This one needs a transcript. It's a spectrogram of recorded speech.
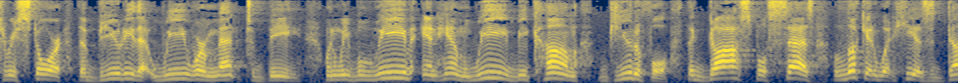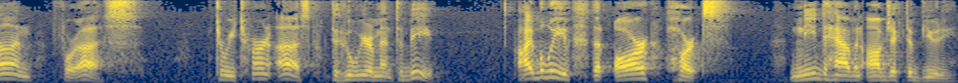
to restore the beauty that we were meant to be. When we believe in Him, we become beautiful. The gospel says, look at what He has done for us to return us to who we are meant to be. I believe that our hearts need to have an object of beauty.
